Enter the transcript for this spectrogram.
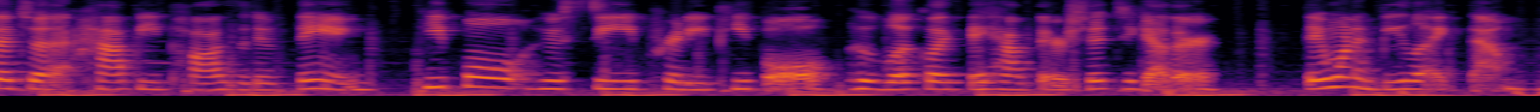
such a happy, positive thing. People who see pretty people who look like they have their shit together, they want to be like them.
